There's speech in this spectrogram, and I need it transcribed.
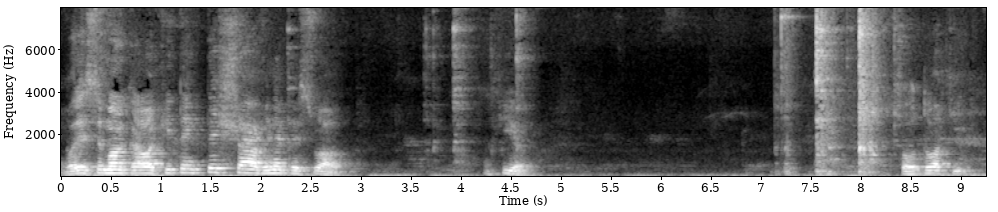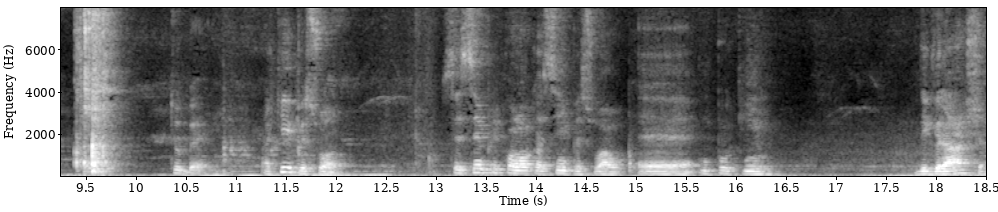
Agora esse mancal aqui tem que ter chave, né, pessoal? Aqui, ó. Soltou aqui. Muito bem. Aqui, pessoal, você sempre coloca assim, pessoal, é, um pouquinho de graxa.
